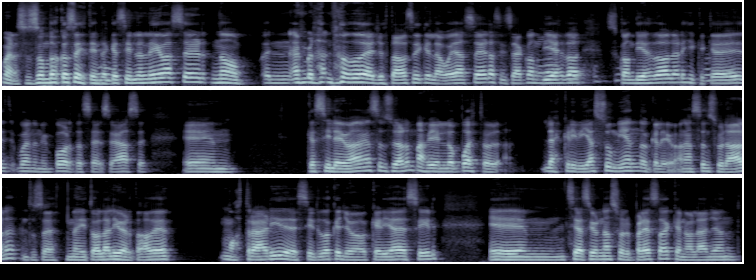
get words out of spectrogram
Bueno, esas son dos cosas distintas. Que Mm. si lo iba a hacer, no, en, en verdad no dudé. Yo estaba así que la voy a hacer, así sea con Sí, 10, do- ok. con 10 dólares y que quede, bueno, no importa, se, se hace. Em, que si le iban a censurar, más bien lo opuesto. La escribí asumiendo que le iban a censurar, entonces me di toda la libertad de mostrar y de decir lo que yo quería decir. Eh, sí ha sido una sorpresa que no la hayan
